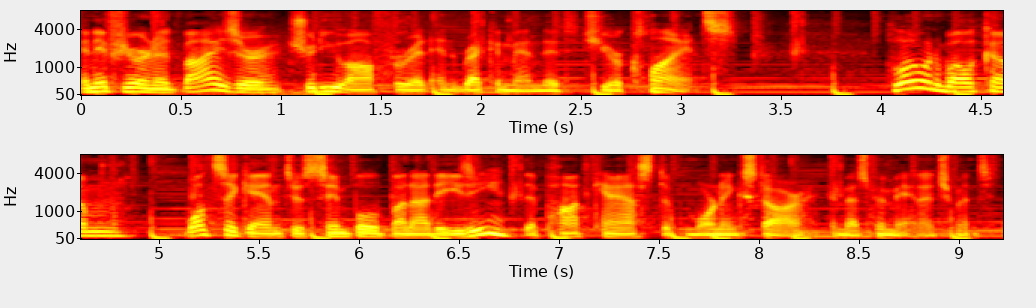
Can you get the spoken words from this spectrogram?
And if you're an advisor, should you offer it and recommend it to your clients? Hello and welcome once again to Simple But Not Easy, the podcast of Morningstar Investment Management.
